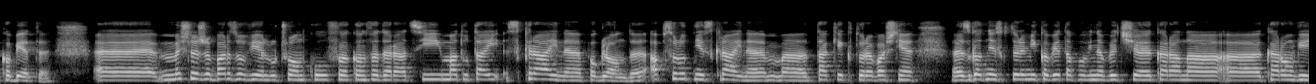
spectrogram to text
kobiety. Myślę, że bardzo wielu członków Konfederacji ma tutaj skrajne poglądy, absolutnie skrajne, takie, które właśnie zgodnie z którymi kobieta powinna być karana karą więzienia,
